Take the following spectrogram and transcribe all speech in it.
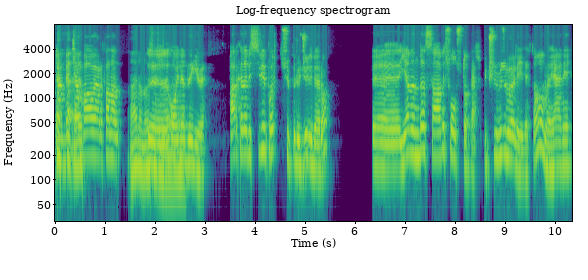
Yani Beckenbauer Evet. falan Aynen o e, oynadığı gibi. Arkada bir sweeper, süpürücü, libero. E, yanında sağ ve sol stoper. Üçlümüz böyleydi. Tamam mı? Yani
